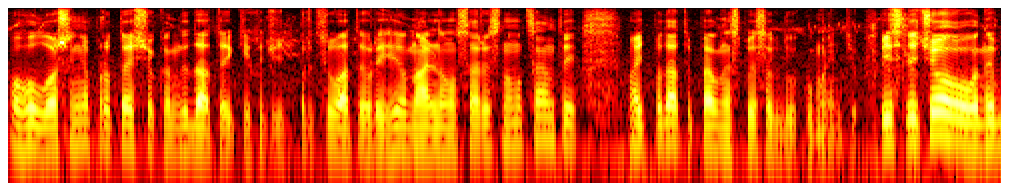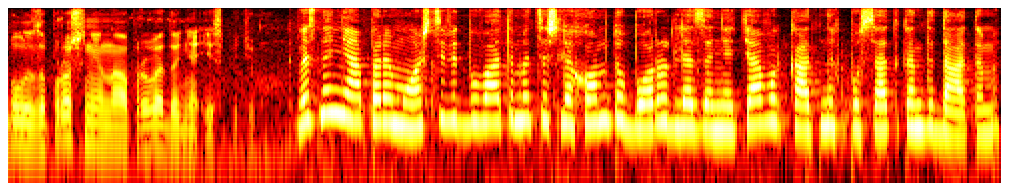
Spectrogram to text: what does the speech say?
оголошення про те, що кандидати, які хочуть працювати в регіональному сервісному центрі, мають подати певний список документів. Після чого вони були запрошені на проведення іспитів. Визнання переможців відбуватиметься шляхом добору для заняття вакантних посад кандидатами,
